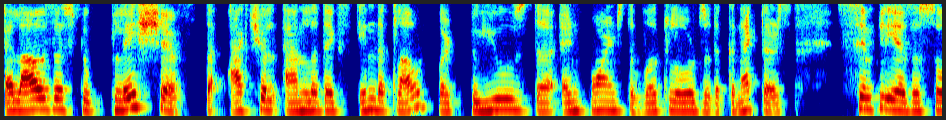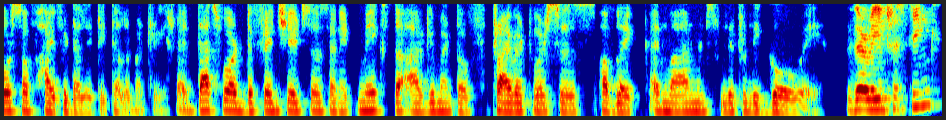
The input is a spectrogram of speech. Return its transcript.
allows us to play shift the actual analytics in the cloud, but to use the endpoints, the workloads, or the connectors simply as a source of high fidelity telemetry, right? That's what differentiates us and it makes the argument of private versus public environments literally go away. Very interesting.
